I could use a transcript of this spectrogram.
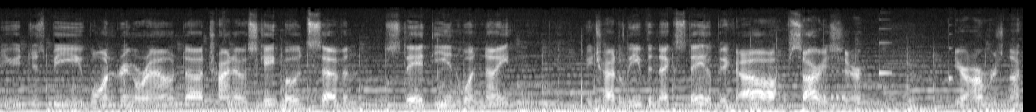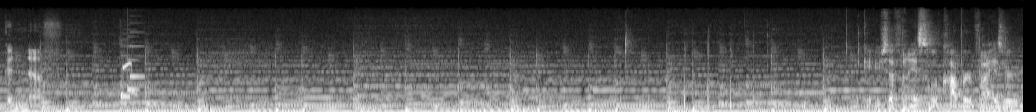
You could just be wandering around uh, trying to escape Mode 7, stay at the inn one night, and when you try to leave the next day, it'll be like, oh, I'm sorry, sir. Your armor's not good enough. Get yourself a nice little copper visor.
